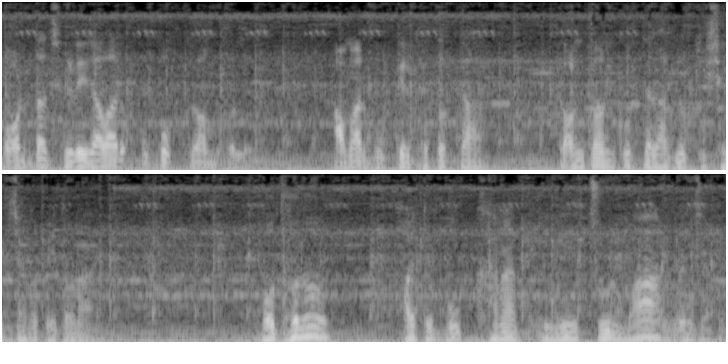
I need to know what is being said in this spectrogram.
পর্দা ছেড়ে যাওয়ার উপক্রম হলো। আমার বুকের ভেতরটা টনটন করতে লাগল কিসের যেন বেদনায়। বোধ হলো হয়তো বুকখানা ভেঙে চুরমার হয়ে যাবে।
